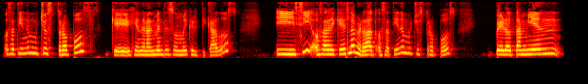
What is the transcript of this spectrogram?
O sea, tiene muchos tropos que generalmente son muy criticados. Y sí, o sea, de que es la verdad, o sea, tiene muchos tropos, pero también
